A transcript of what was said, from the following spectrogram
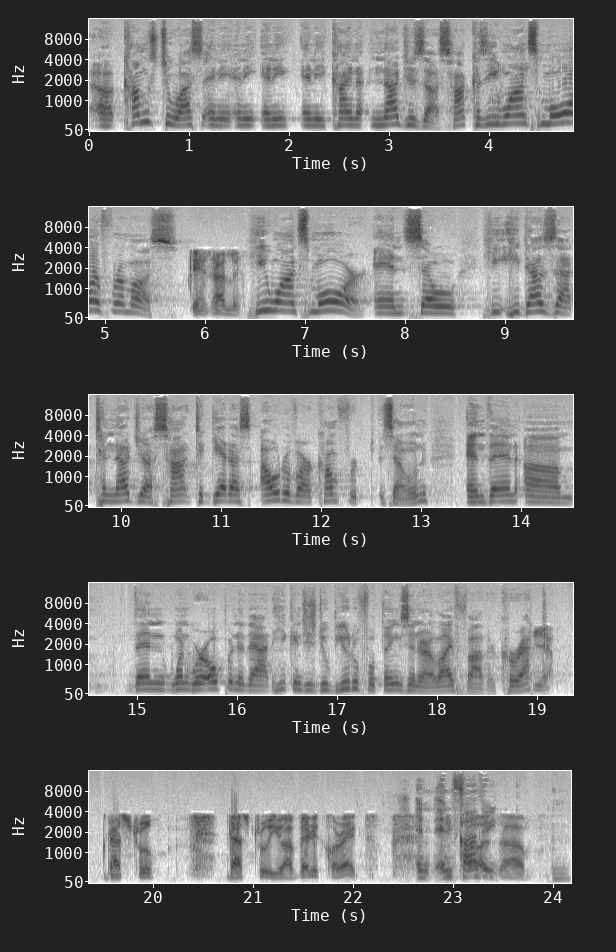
uh, comes to us and He, and he, and he, and he kind of nudges us, huh? Because He wants more from us. Exactly. He wants more. And so he, he does that to nudge us, huh? To get us out of our comfort zone. And then, um, then when we're open to that, He can just do beautiful things in our life, Father. Correct? Yeah, that's true. That's true. You are very correct. And, and because, Father, um,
